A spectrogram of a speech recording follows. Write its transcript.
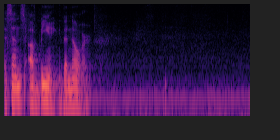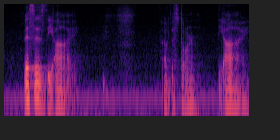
the sense of being the knower. This is the eye of the storm, the eye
